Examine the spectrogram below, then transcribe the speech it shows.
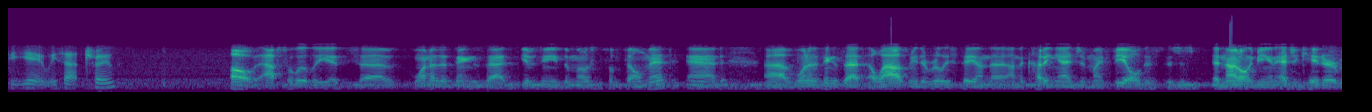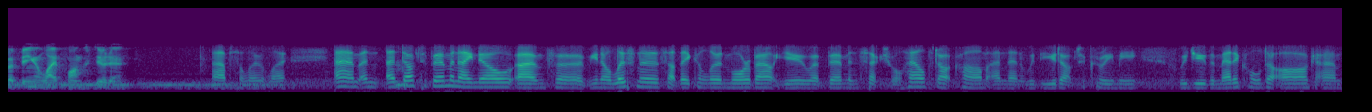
for you. Is that true? Oh, absolutely. It's uh, one of the things that gives me the most fulfillment, and uh, one of the things that allows me to really stay on the on the cutting edge of my field is, is just not only being an educator but being a lifelong student. Absolutely. Um, and, and Dr. Berman, I know um, for you know listeners that they can learn more about you at bermansexualhealth.com, and then with you, Dr. Karimi, with rejuvamedical.org. Um,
